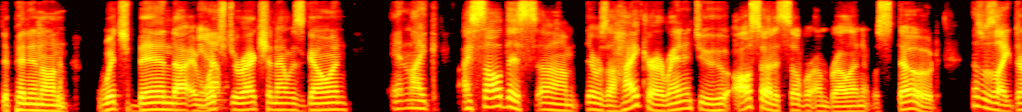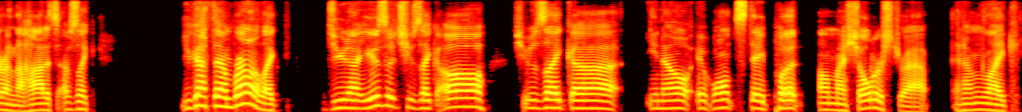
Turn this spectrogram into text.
depending on which bend I, Yep. which direction I was going. And like I saw this, um, there was a hiker I ran into who also had a silver umbrella and it was stowed. This was like during the hottest. I was like, you got the umbrella. Like, do you not use it? She was like, oh, she was like, uh, you know, it won't stay put on my shoulder strap. And I'm like,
